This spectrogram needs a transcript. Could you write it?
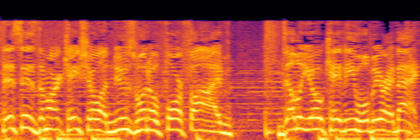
This is the Mark Kaye Show on News 1045 WOKV. We'll be right back.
